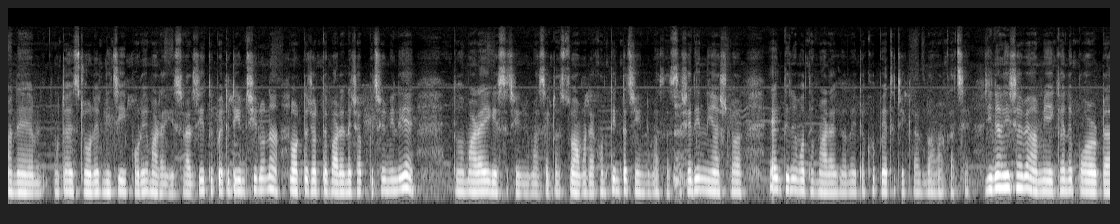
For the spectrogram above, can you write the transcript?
মানে ওটা স্টোনের নিচেই পড়ে মারা গেছিল আর যেহেতু পেটে ডিম ছিল না, নড়তে চড়তে পারে না সব কিছু মিলিয়ে তো মারাই গেছে চিংড়ি মাছ একটা। তো আমার এখন তিনটা চিংড়ি মাছ আছে। সেদিন নিয়ে আসলো আর একদিনের মধ্যে মারা গেল। এটা খুব প্যাথেটিক লাগল আমার কাছে। ডিনার হিসাবে আমি এখানে পরোটা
